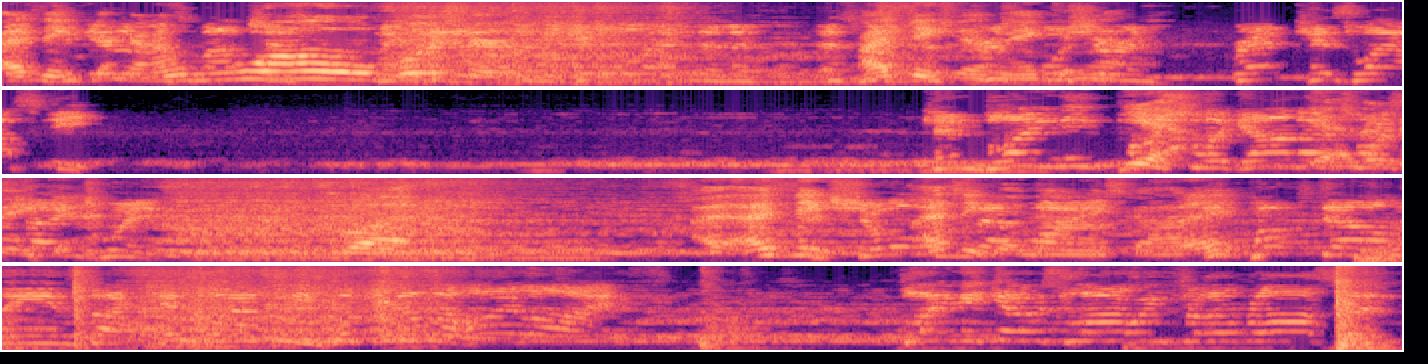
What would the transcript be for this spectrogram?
I think they're gonna- whoa, Busher. Miguel Landon and as I think they're making it. Grant Keselowski. Can Blaney push Yeah. Logano Yeah, to a stage win? But I, I think sure I think Logano's got He it. pops down the inside. Keselowski's looking on the high line. Blaney goes low in front of Larson.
